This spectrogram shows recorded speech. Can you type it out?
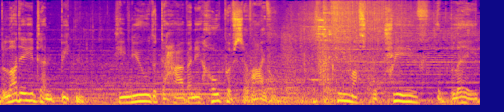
Bloodied and beaten, he knew that to have any hope of survival, he must retrieve the blade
